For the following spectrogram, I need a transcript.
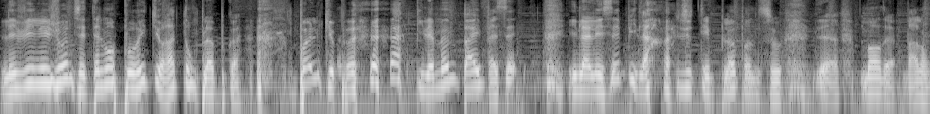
les vélos jaunes, c'est tellement pourri, tu rates ton plop, quoi. Polk peu. puis il a même pas effacé. Il a laissé, puis il a rajouté plop en dessous. Euh, pardon.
